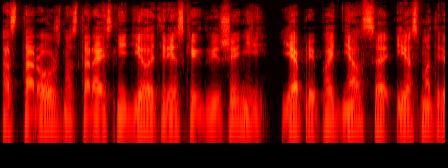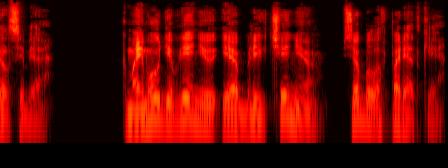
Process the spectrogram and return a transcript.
Осторожно, стараясь не делать резких движений, я приподнялся и осмотрел себя. К моему удивлению и облегчению, все было в порядке.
